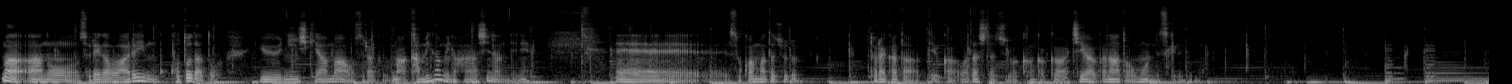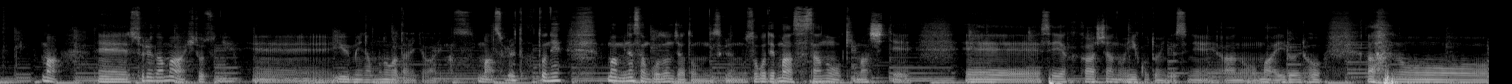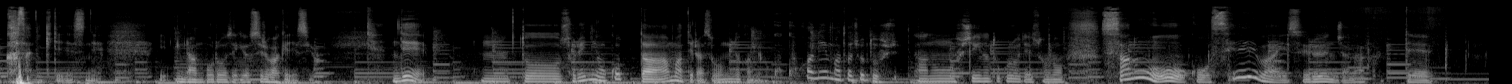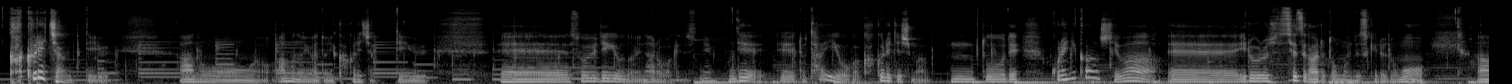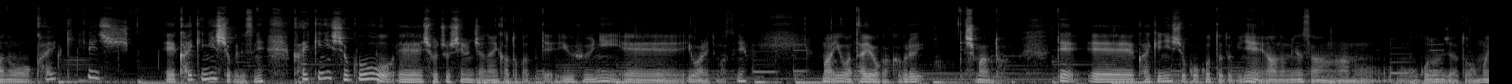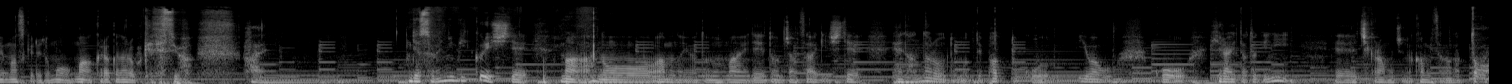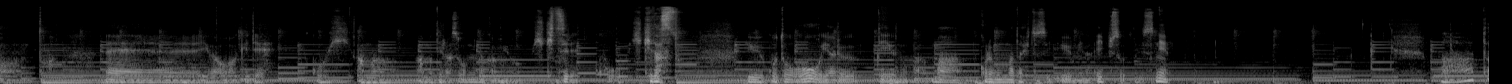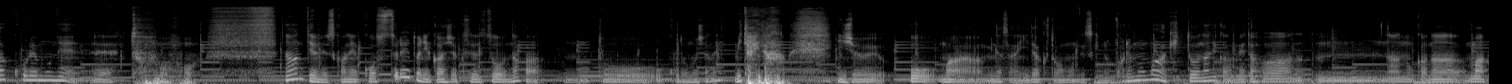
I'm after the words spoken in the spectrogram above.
まあ、あのそれが悪いことだという認識はまあおそらく、まあ、神々の話なんでね、えー、そこはまたちょっと捉え方っていうか私たちは感覚は違うかなと思うんですけれども。まあ、えー、それがまあ一つね、えー、有名な物語ではあります。まあ、それとあとね、まあ皆さんご存知だと思うんですけれども、そこでまあスサノオを来まして、えー、制約交わしたのいいことにですね、まあいろいろ、傘に来てですね、乱暴狼藉をするわけですよ。で、うんとそれに起こったアマテラス大神がここがねまたちょっとあの不思議なところでそのスサノオをこう成敗するんじゃなくて隠れちゃうっていうあの天の岩戸に隠れちゃうっていう、えー、そういう出来事になるわけですね。で、えーと、太陽が隠れてしまう。うんとでこれに関しては、えー、いろいろ説があると思うんですけれどもあの皆既えー、皆既日食ですね。皆既日食を、えー、象徴してるんじゃないかとかっていうふうに、えー、言われてますね。まあ、要は太陽が隠れてしまうと。で、えー、皆既日食起こった時ね、あの皆さんあのご存知だとは思いますけれども、まあ暗くなるわけですよ。はい。でそれにびっくりしてまああの天の岩戸の前でどんちゃん騒ぎしてえなんだろうと思ってパッとこう岩をこう開いた時に、えー、力持ちの神様がドーンと、えー、岩を開けてこう天照大神を引き連れこう引き出すということをやるっていうのがまあこれもまた一つ有名なエピソードですね。またこれもねえー、っと 何て言うんですかねこうストレートに解釈するとなんかうんと子供じゃない？みたいな 印象をまあ皆さん抱くとは思うんですけどこれもまあきっと何かのメタファーなのかな。まあ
